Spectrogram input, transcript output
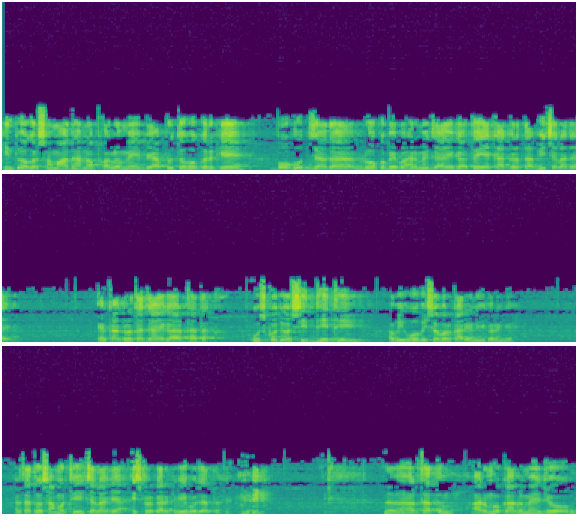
किंतु अगर समाधान फल में व्यापृत होकर के बहुत ज़्यादा लोक व्यवहार में जाएगा तो एकाग्रता भी चला जाएगा। एकाग्रता जाएगा अर्थात उसको जो सिद्धि थी, अभी वो भी सबर कार्य नहीं करेंगे। अर्थात वो सामर्थ्य ही चला गया, इस प्रकार के भी हो जाता है। अर्थात आरंभ काल में जो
